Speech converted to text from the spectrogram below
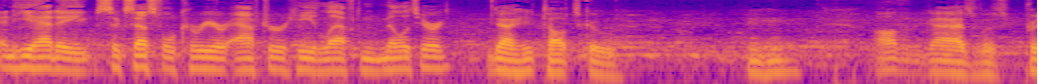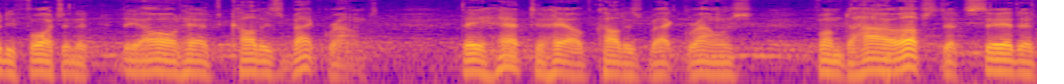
And he had a successful career after he left military? Yeah, he taught school. Mm-hmm. All of the guys was pretty fortunate. They all had college backgrounds they had to have college backgrounds from the higher ups that said that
